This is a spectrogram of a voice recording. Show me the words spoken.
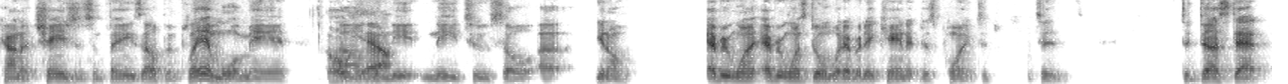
kind of changing some things up and playing more man. Oh uh, yeah, need need to. So uh, you know, everyone everyone's doing whatever they can at this point to to to dust that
